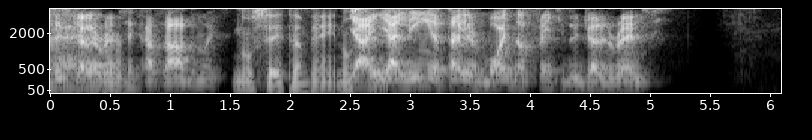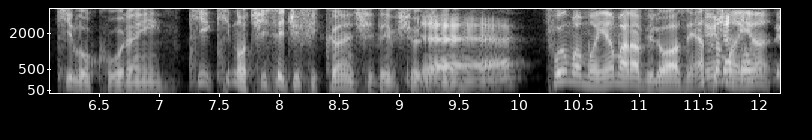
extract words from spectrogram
sei é... se o Jalen. Ramsey é casado, mas. Não sei também. Não e sei. aí a linha Tyler Boyd na frente do Jalen Ramsey. Que loucura, hein? Que, que notícia edificante, David Chiodini. É. Foi uma manhã maravilhosa, hein? Essa eu manhã. Tô,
